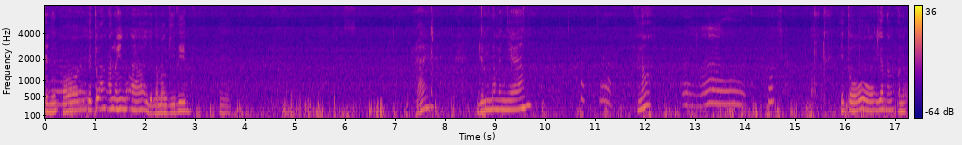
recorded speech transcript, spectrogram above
Ganyan. Oh, ito ang anuhin mo ah. Yan naman gilid. Hmm. Ay, galing naman yan. Ano? Ito, yan ang ano.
